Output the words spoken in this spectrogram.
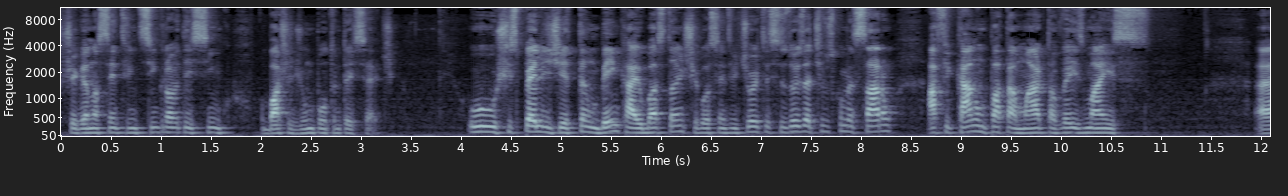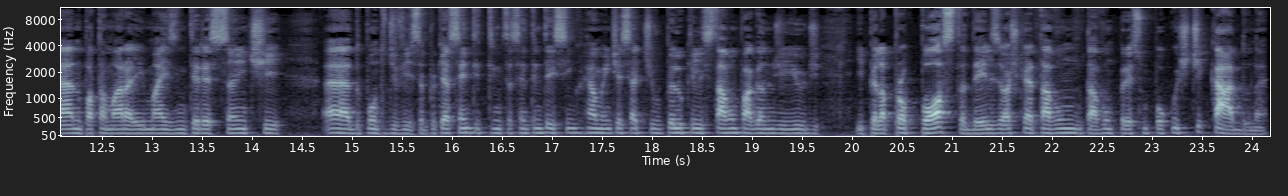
chegando a 125,95, uma baixa de 1,37. O XPLG também caiu bastante, chegou a 128. Esses dois ativos começaram a ficar num patamar talvez mais é, no patamar ali mais interessante é, do ponto de vista, porque a 130, 135 realmente esse ativo pelo que eles estavam pagando de yield e pela proposta deles, eu acho que estava um, tava um preço um pouco esticado, né?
